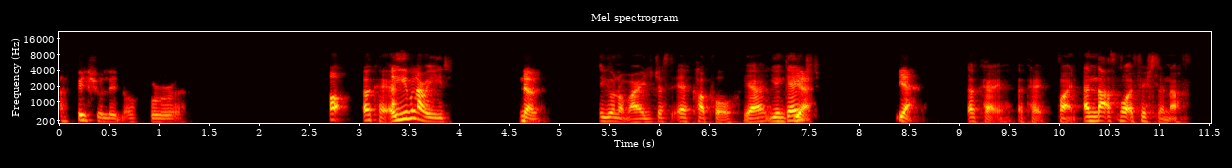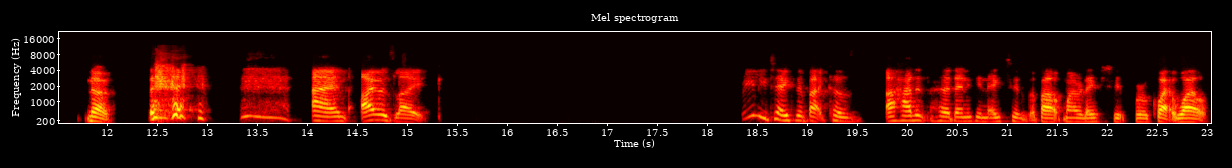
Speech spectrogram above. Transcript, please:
official enough for us." Oh, okay. Are you married? No. You're not married, you're just a couple. Yeah. You engaged? Yeah. yeah. Okay. Okay. Fine. And that's not official enough. No. and I was like, really taken aback because I hadn't heard anything negative about my relationship for quite a while.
